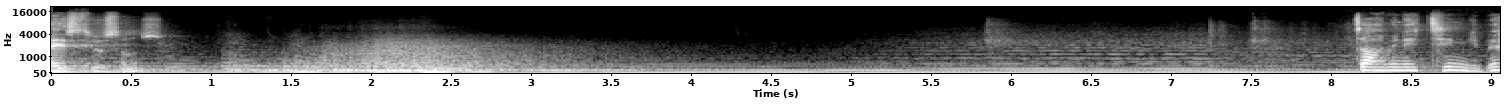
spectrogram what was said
Ne istiyorsunuz? Tahmin ettiğim gibi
